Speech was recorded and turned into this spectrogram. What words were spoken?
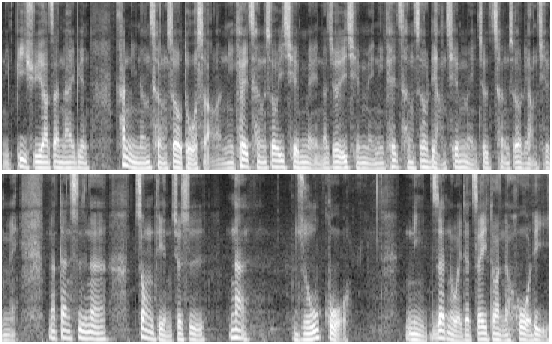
你必须要在那一边看你能承受多少啊？你可以承受一千美，那就一千美；你可以承受两千美，就承受两千美。那但是呢，重点就是，那如果你认为的这一段的获利，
